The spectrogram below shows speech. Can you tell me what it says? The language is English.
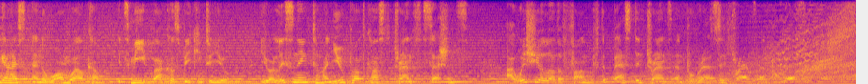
Hi guys and a warm welcome. It's me, Baco speaking to you. You are listening to my new podcast Trance Sessions. I wish you a lot of fun with the best in trance and progressive. Trance and progressive.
